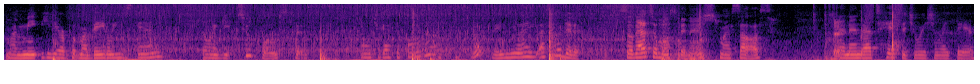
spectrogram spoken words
my meat here. I put my bay leaves in. Don't want to get too close because I want you guys to fall down. Maybe I, I still did it. So that's almost finished, my sauce. Okay. And then that's his situation right there.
